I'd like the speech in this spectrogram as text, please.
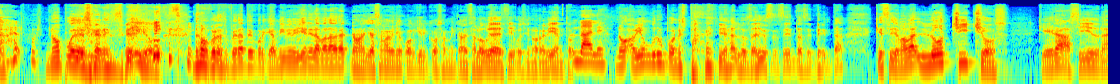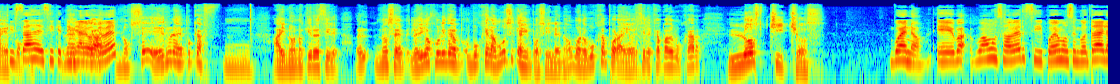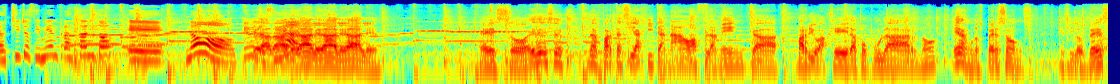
No puede ser, en serio. No, pero espérate, porque a mí me viene la palabra. No, ya se me ha venido cualquier cosa a mi cabeza. Lo voy a decir, pues si no reviento. Dale. No, había un grupo en España en los años 60, 70 que se llamaba Los Chichos. Que era así de una época. Quizás decir que tiene algo que ver. No sé, era una época. mm, ay, no, no quiero decir. No sé, le digo a Julita que busque la música, es imposible, ¿no? Bueno, busca por ahí, a ver si eres capaz de buscar Los Chichos. Bueno, eh, va- vamos a ver si podemos encontrar a los chichos y mientras tanto, eh, no, qué velocidad. dale, dale, dale, dale. Eso, eres eh, una parte así agitanao, flamenca, barrio bajera, popular, ¿no? Eran unos persons que si los ves...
